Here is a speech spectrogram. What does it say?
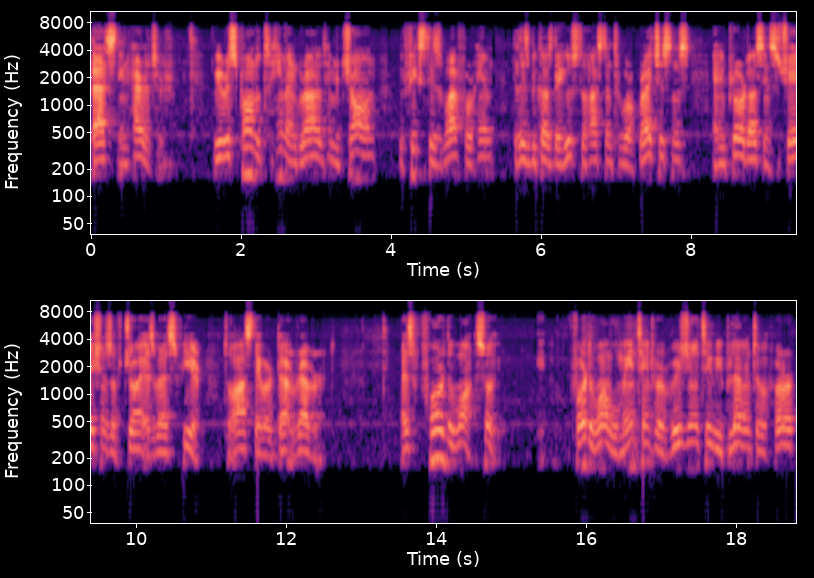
best inheritor. We responded to him and granted him John fixed his wife for him that is because they used to hasten to work righteousness and implored us in situations of joy as well as fear. To us they were reverent. As for the one, so for the one who maintained her virginity, we believe into her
